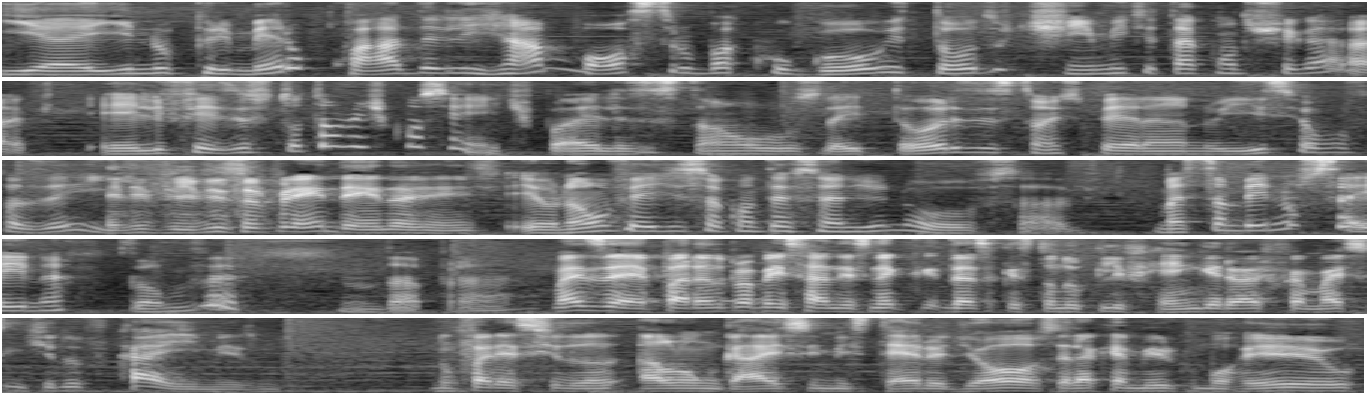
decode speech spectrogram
E aí, no primeiro quadro, ele já mostra o Bakugou e todo o time que tá contra o Shigaraki. Ele fez isso totalmente consciente. Tipo, eles estão, os leitores estão esperando isso, eu vou fazer isso. Ele vive surpreendendo a gente. Eu não vejo isso acontecendo de novo, sabe? Mas também não sei, né? Vamos ver. Não dá pra. Mas é, parando pra pensar nesse, nessa questão do cliffhanger, eu acho que faz mais sentido ficar aí mesmo. Não faria sentido alongar esse mistério de, ó, será que a Mirko morreu?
